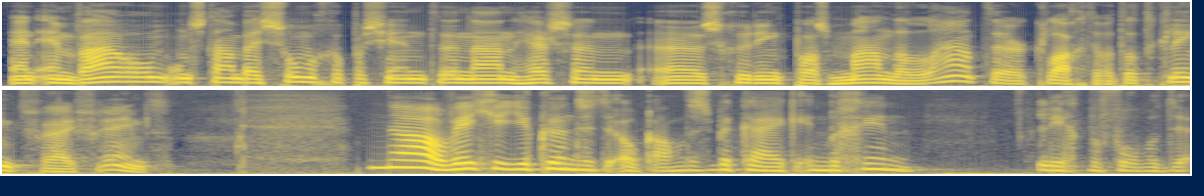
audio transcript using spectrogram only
en, en waarom ontstaan bij sommige patiënten na een hersenschudding pas maanden later klachten? Want dat klinkt vrij vreemd. Nou, weet je, je kunt het ook anders bekijken. In het begin ligt bijvoorbeeld de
